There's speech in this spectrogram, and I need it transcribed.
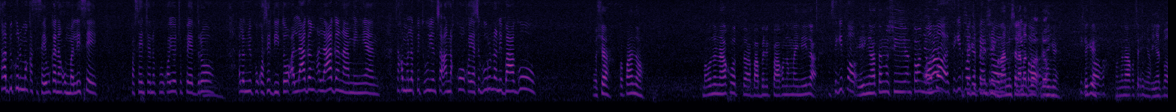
Sabi ko naman kasi sa'yo, huwag ka nang umalis eh. Pasensya na po kayo, Tio Pedro. Alam niyo po kasi dito, alagang-alaga namin yan. Saka malapit ho yan sa anak ko, kaya siguro nanibago. O siya, paano? Mauna na ako at ah, babalik pa ako ng Maynila. Sige po. Iingatan mo si Antonio, Opo, ha? sige po, Tio Tresing. Pedro. Maraming salamat Sige po. po. Sige. Sige Sige, po. mauna na ako sa inyo. Ingat po.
